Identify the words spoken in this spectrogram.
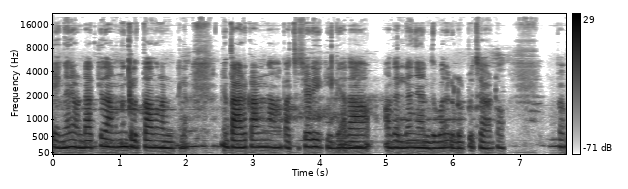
എങ്ങനെ ഉണ്ടാക്കിയതാണെന്നും കിളുത്താന്നും കണ്ടിട്ടില്ല. താഴെ കാണുന്ന ആ പച്ചച്ചെടിയൊക്കെ ഇല്ലേ അതാ അതെല്ലാം ഞാൻ ഇതുപോലെ കിളിർപ്പിച്ചാട്ടോ അപ്പം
